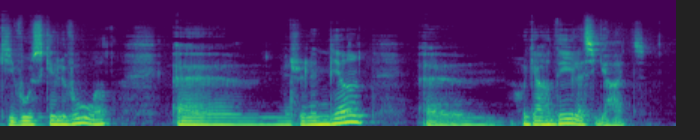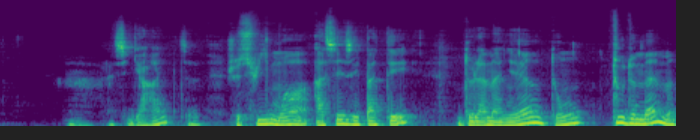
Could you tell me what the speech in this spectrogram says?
qui vaut ce qu'elle vaut, hein. mais je l'aime bien, regardez la cigarette. La cigarette, je suis moi assez épaté de la manière dont tout de même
